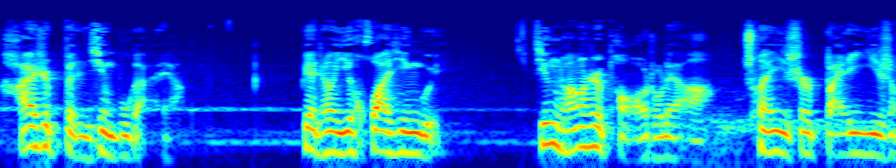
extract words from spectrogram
还是本性不改呀，变成一花心鬼，经常是跑出来啊，穿一身白衣裳，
